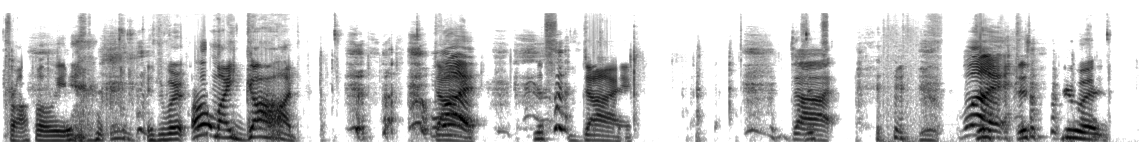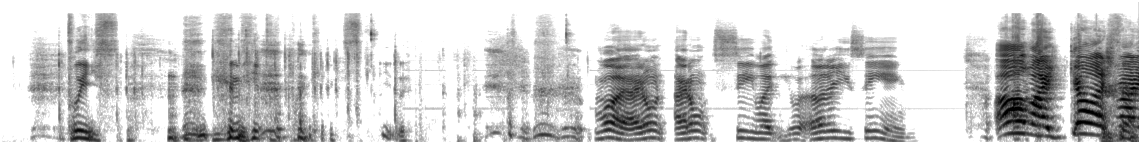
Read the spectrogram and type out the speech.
properly. it work. Oh my god! Die. what? Just die. Dot. what? Just, just do it. Please. you need to fucking see this. What? I don't. I don't see what. What are you seeing? Oh my gosh! My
